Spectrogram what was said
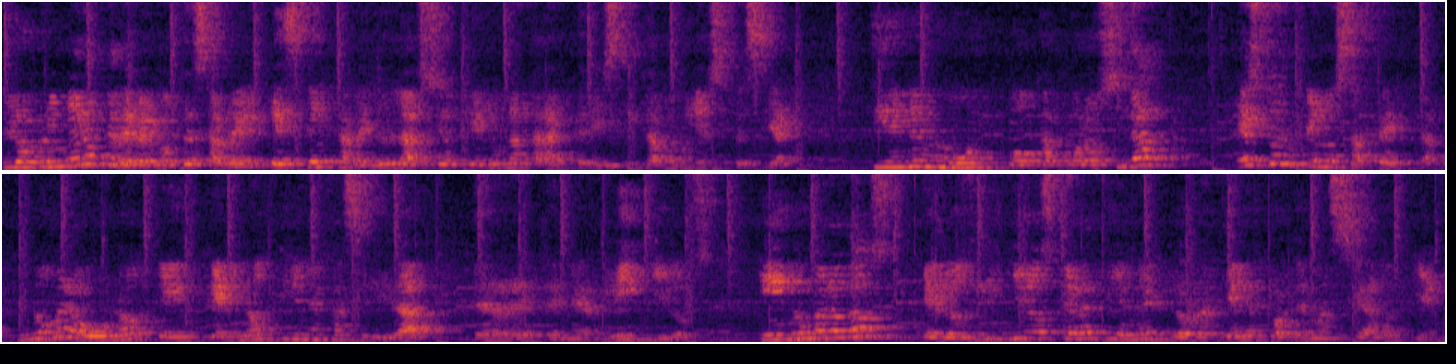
Lo primero que debemos de saber es que el cabello lacio tiene una característica muy especial. Tiene muy poca porosidad. ¿Esto en qué nos afecta? Número uno, en que no tiene facilidad de retener líquidos. Y número dos, que los líquidos que retiene, los retiene por demasiado tiempo.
